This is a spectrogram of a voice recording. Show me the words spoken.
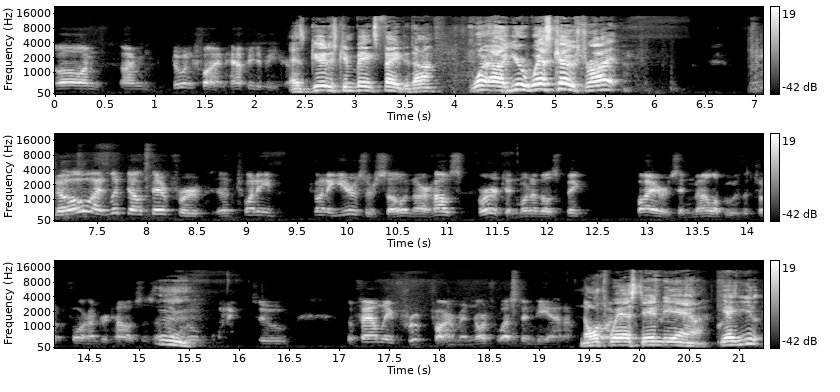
Oh, I'm I'm doing fine. Happy to be here. As good as can be expected, huh? What, uh, you're West Coast, right? I lived there for uh, 20, 20 years or so, and our house burnt in one of those big fires in Malibu that took 400 houses. And I Mm. moved back to the family fruit farm in northwest Indiana. Northwest Indiana. Yeah, you.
